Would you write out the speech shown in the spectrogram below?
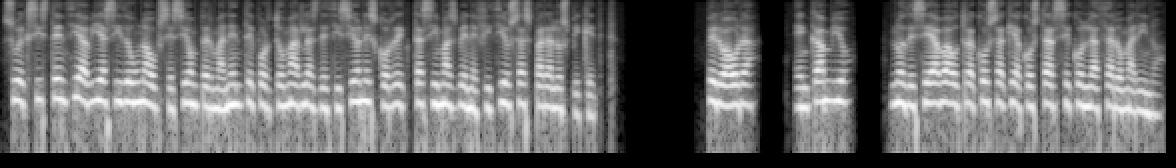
Su existencia había sido una obsesión permanente por tomar las decisiones correctas y más beneficiosas para los Piquet. Pero ahora, en cambio, no deseaba otra cosa que acostarse con Lázaro Marino.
